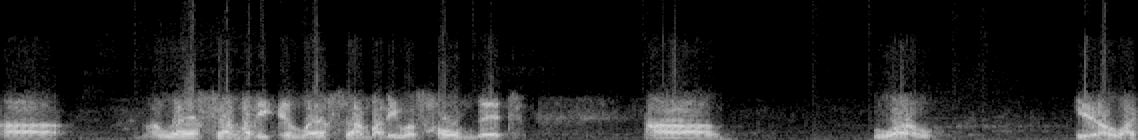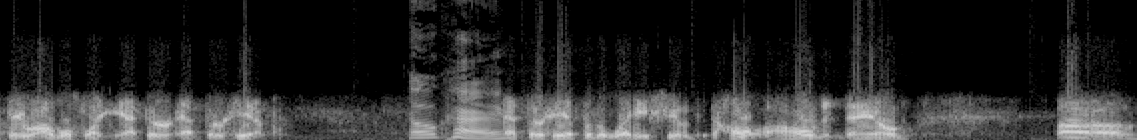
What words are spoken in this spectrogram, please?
Uh, unless somebody unless somebody was holding it uh, low, you know, like they were almost like at their at their hip, Okay. at their hip or the waist, you know, hold, hold it down. Uh,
